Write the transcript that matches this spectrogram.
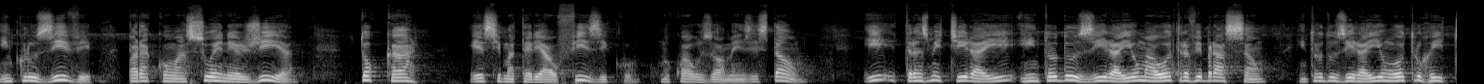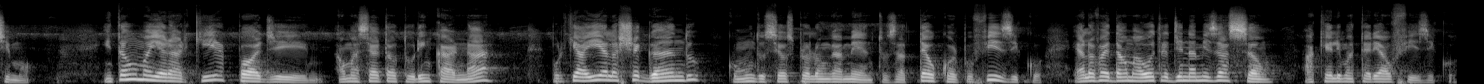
inclusive para com a sua energia tocar esse material físico no qual os homens estão e transmitir aí, introduzir aí uma outra vibração, introduzir aí um outro ritmo. Então uma hierarquia pode a uma certa altura encarnar, porque aí ela chegando com um dos seus prolongamentos até o corpo físico, ela vai dar uma outra dinamização àquele material físico,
